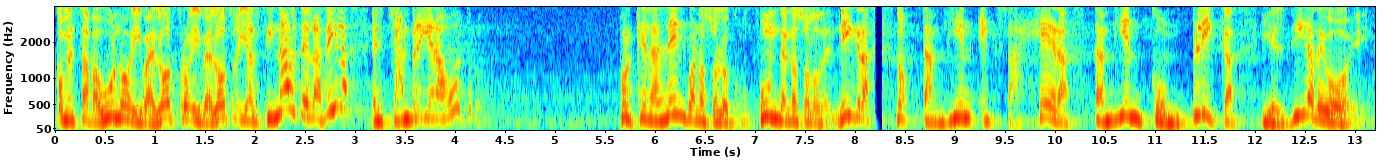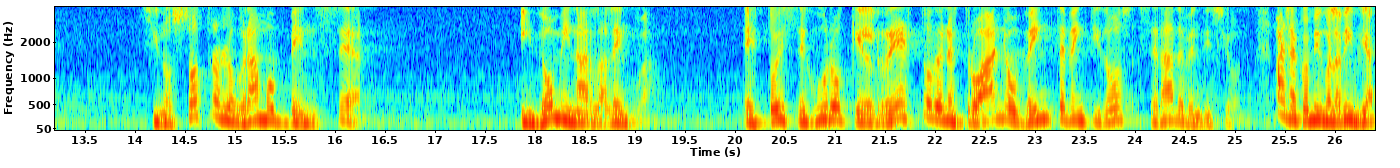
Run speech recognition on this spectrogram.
comenzaba uno, iba el otro, iba el otro, y al final de la fila el chambre era otro. Porque la lengua no solo confunde, no solo denigra, no, también exagera, también complica. Y el día de hoy, si nosotros logramos vencer y dominar la lengua, estoy seguro que el resto de nuestro año 2022 será de bendición. Vaya conmigo en la Biblia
